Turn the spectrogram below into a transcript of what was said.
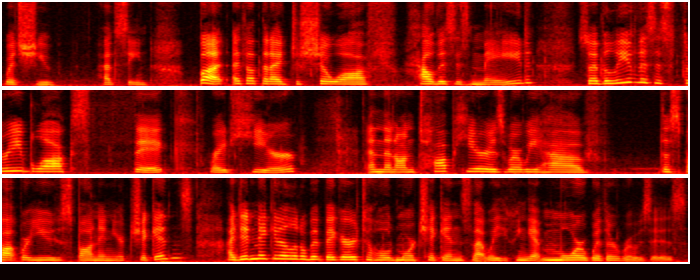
which you have seen. But I thought that I'd just show off how this is made. So I believe this is three blocks thick right here. And then on top here is where we have the spot where you spawn in your chickens. I did make it a little bit bigger to hold more chickens, that way you can get more wither roses.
